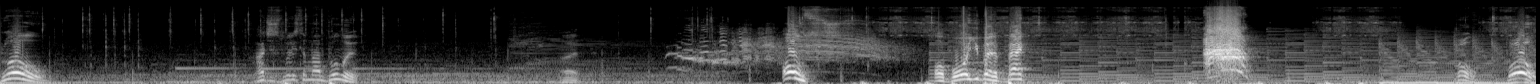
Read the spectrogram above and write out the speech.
Bro! I just wasted my bullet. Alright. Oh! Oh boy, you better back. Ah! Whoa, whoa!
